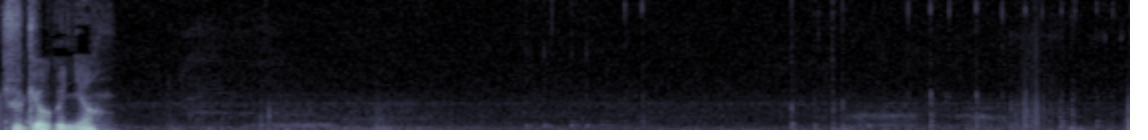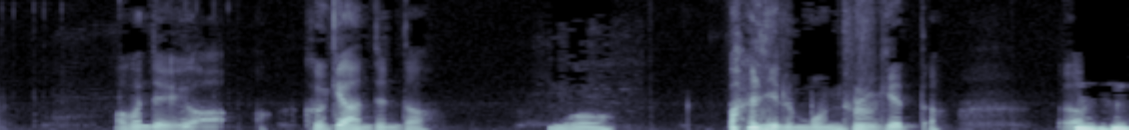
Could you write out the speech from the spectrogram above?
죽여, 그냥. 아, 근데, 이거, 아, 그게 안 된다. 뭐, 빨리를 못 누르겠다. 어,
